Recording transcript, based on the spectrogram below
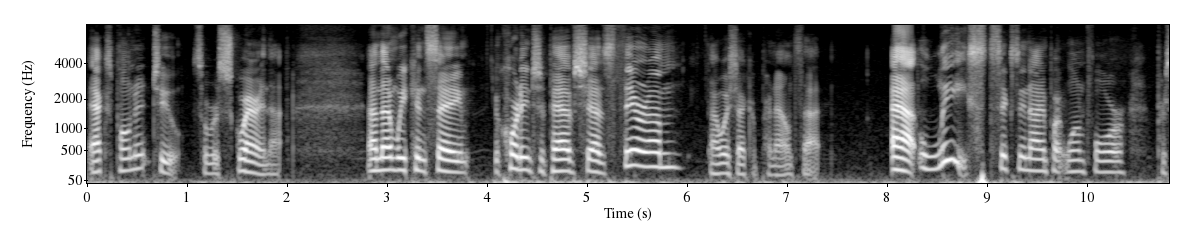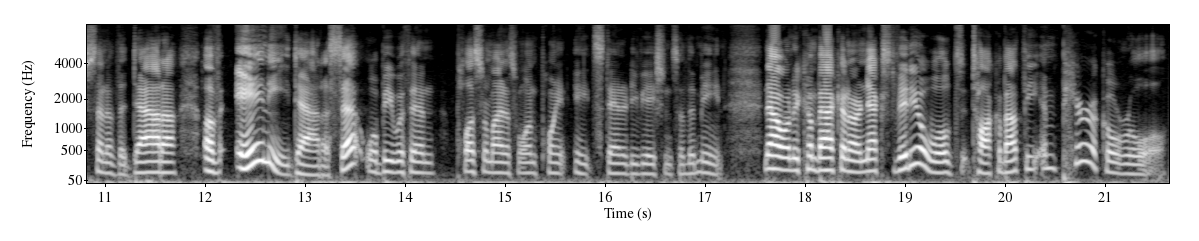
exponent 2. So we're squaring that. And then we can say, according to Chebyshev's theorem, I wish I could pronounce that, at least 69.14% of the data of any data set will be within plus or minus 1.8 standard deviations of the mean. Now, when we come back in our next video, we'll talk about the empirical rule.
